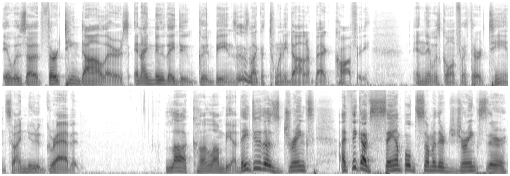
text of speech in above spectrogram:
it was uh, thirteen dollars. And I knew they do good beans. This is like a twenty dollar bag of coffee, and it was going for thirteen. So I knew to grab it. La Colombia. They do those drinks. I think I've sampled some of their drinks. They're,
